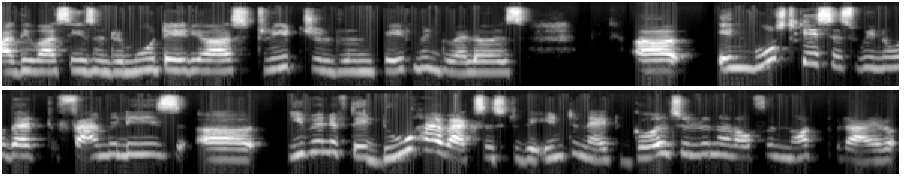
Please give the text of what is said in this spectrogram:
Adivasis in remote areas, street children, pavement dwellers. Uh, in most cases, we know that families, uh, even if they do have access to the internet, girl children are often not prior-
